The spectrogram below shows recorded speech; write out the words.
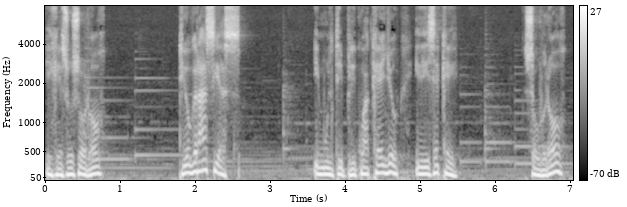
Y Jesús oró, dio gracias y multiplicó aquello y dice que sobró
